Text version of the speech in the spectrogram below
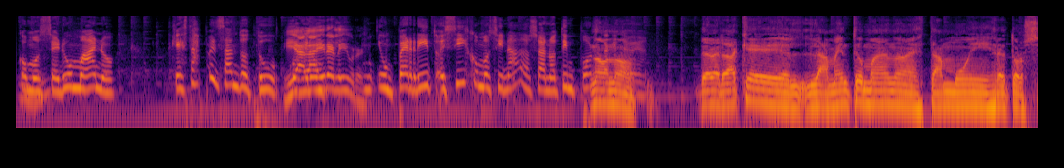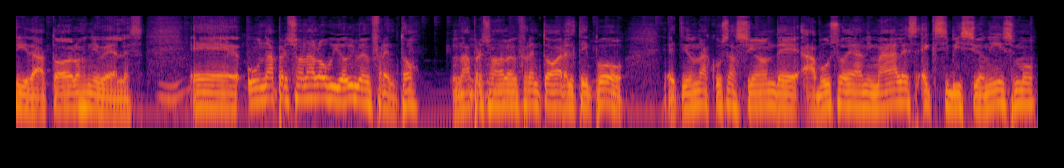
como ser humano. ¿Qué estás pensando tú? Y al un- aire libre. Un perrito, y sí, como si nada, o sea, no te importa No, que no. te vean. De verdad que la mente humana está muy retorcida a todos los niveles. Eh, una persona lo vio y lo enfrentó. Una persona lo enfrentó. Ahora el tipo eh, tiene una acusación de abuso de animales, exhibicionismo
